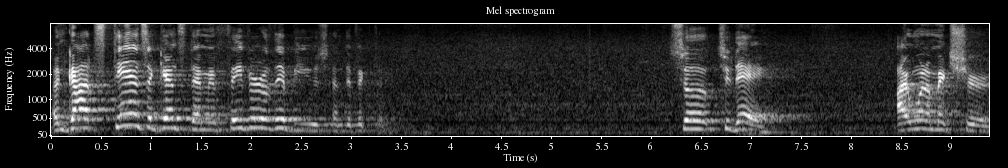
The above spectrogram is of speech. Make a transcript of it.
And God stands against them in favor of the abuse and the victim. So today, I want to make sure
